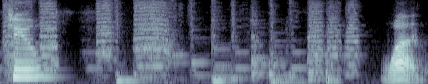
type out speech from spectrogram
two, one.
